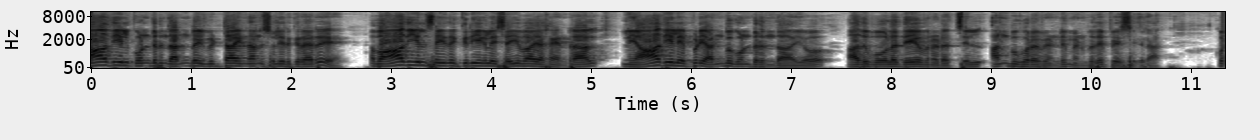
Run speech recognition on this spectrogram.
ஆதியில் கொண்டிருந்த அன்பை விட்டாய் தான் சொல்லியிருக்கிறாரு. அப்ப ஆதியில் செய்த கிரியைகளை செய்வாயாக என்றால் நீ ஆதியில் எப்படி அன்பு கொண்டிருந்தாயோ அதுபோல தேவனிடத்தில் அன்பு கூற வேண்டும் என்பதை பேசுகிறார்.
